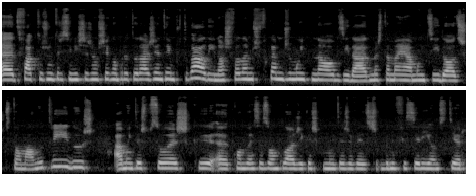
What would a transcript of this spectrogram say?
uh, de facto os nutricionistas não chegam para toda a gente em Portugal e nós falamos, focamos muito na obesidade, mas também há muitos idosos que estão mal nutridos, há muitas pessoas que, uh, com doenças oncológicas que muitas vezes beneficiariam de ter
